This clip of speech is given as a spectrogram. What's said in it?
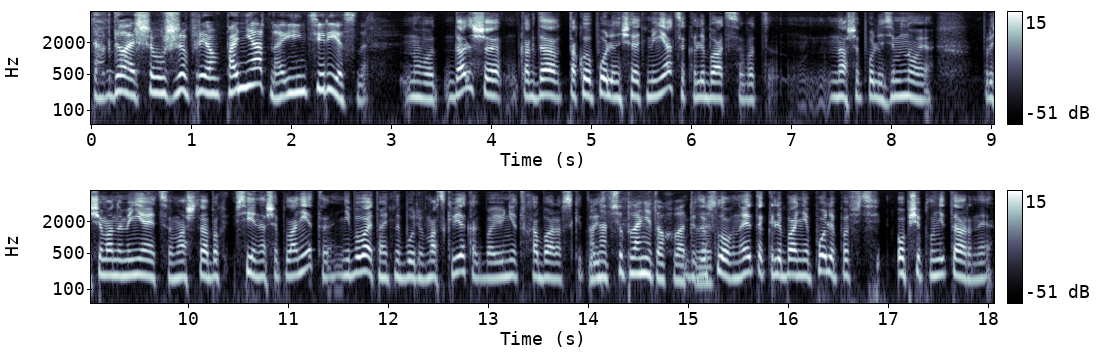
Так дальше уже прям понятно и интересно. Ну вот, дальше, когда такое поле начинает меняться, колебаться, вот наше поле земное, причем оно меняется в масштабах всей нашей планеты. Не бывает магнитной бури в Москве, как бы ее нет в Хабаровске. То Она есть, всю планету охватывает. Безусловно, это колебания поля общепланетарные.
